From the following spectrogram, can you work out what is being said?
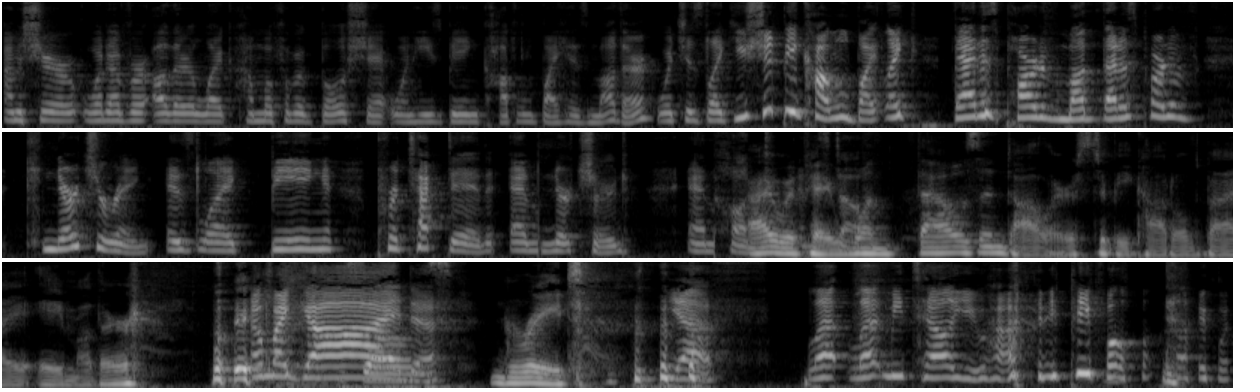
I'm sure whatever other like homophobic bullshit when he's being coddled by his mother, which is like you should be coddled by like that is part of mother that is part of nurturing is like being protected and nurtured and hugged. I would pay stuff. one thousand dollars to be coddled by a mother. Like, Oh my god! great. yes. Let let me tell you how many people I would,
